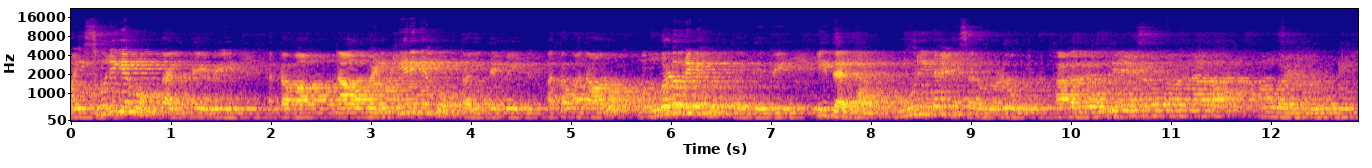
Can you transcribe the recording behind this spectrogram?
ಮೈಸೂರಿಗೆ ಹೋಗ್ತಾ ಇದ್ದೇವೆ, ಅಥವಾ ನಾವು ಮಡಿಕೇರಿಗೆ ಹೋಗ್ತಾ ಇದ್ದೇವೆ, ಅಥವಾ ನಾವು ಮಂಗಳೂರಿಗೆ ಹೋಗ್ತಾ ಇದ್ದೇವೆ. ಇದೆಲ್ಲ ಊರಿನ ಹೆಸರುಗಳು. ಹಾಗಾದರೆ ಊರಿನ ಹೆಸರು ಬಂದಾಗ ಮಂಗಳೂರು.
